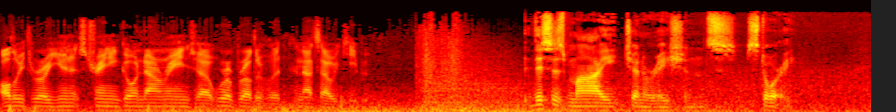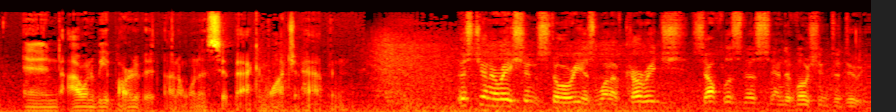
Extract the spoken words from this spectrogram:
all the way through our units, training, going down range, uh, we're a brotherhood, and that's how we keep it. This is my generation's story, and I want to be a part of it. I don't want to sit back and watch it happen. This generation's story is one of courage, selflessness, and devotion to duty.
